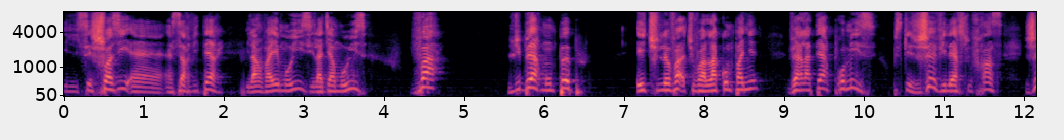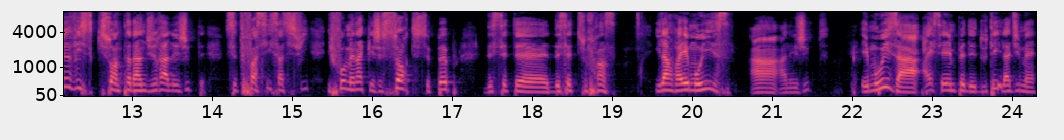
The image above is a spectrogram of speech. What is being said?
Il s'est choisi un serviteur. Il a envoyé Moïse. Il a dit à Moïse, va, libère mon peuple et tu le vas, tu vas l'accompagner vers la terre promise, puisque je vis leur souffrance, je vis ce qu'ils sont en train d'endurer en Égypte. Cette fois-ci, ça suffit. Il faut maintenant que je sorte ce peuple de cette, de cette souffrance. Il a envoyé Moïse en, Égypte. Et Moïse a, essayé un peu de douter. Il a dit, mais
